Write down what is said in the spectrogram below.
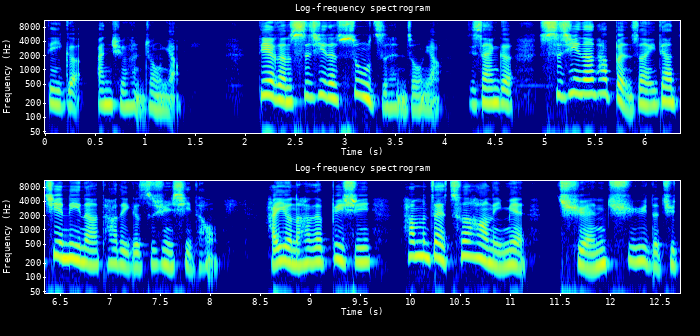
第一个，安全很重要；第二个呢，司机的素质很重要；第三个，司机呢，他本身一定要建立呢他的一个资讯系统，还有呢，他在必须他们在车行里面全区域的去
